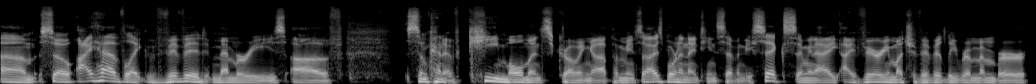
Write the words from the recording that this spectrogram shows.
Um, so I have like vivid memories of some kind of key moments growing up. I mean, so I was born in 1976. I mean, I, I very much vividly remember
